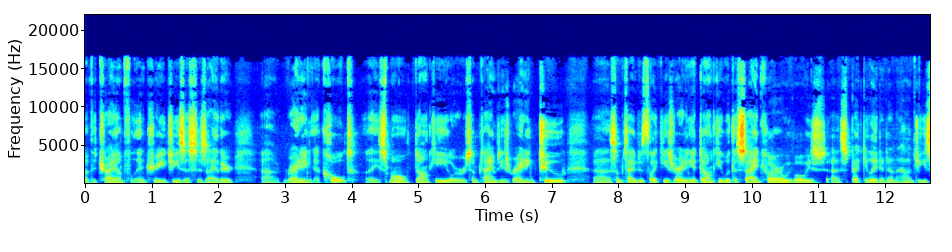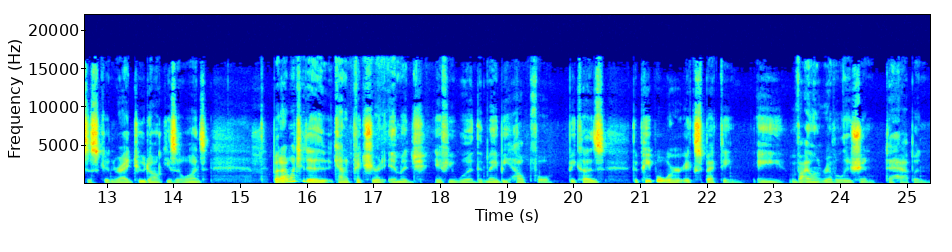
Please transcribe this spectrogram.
of the triumphal entry, Jesus is either uh, riding a colt, a small donkey, or sometimes he's riding two. Uh, sometimes it's like he's riding a donkey with a sidecar. We've always uh, speculated on how Jesus can ride two donkeys at once. But I want you to kind of picture an image, if you would, that may be helpful because the people were expecting a violent revolution to happen,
